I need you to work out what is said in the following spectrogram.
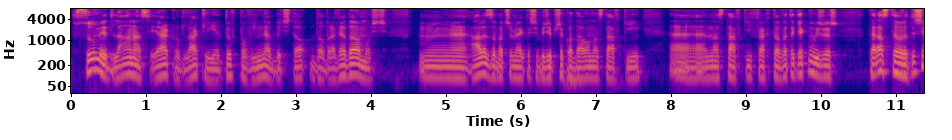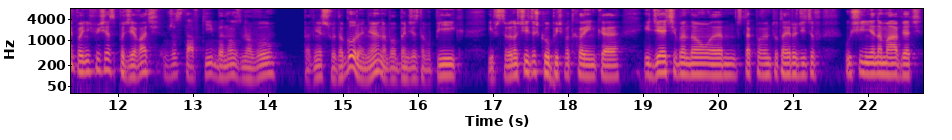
w sumie dla nas, jako dla klientów, powinna być to dobra wiadomość. Mm, ale zobaczymy, jak to się będzie przekładało na stawki, e, na stawki frachtowe. Tak jak mówisz, wiesz, teraz teoretycznie powinniśmy się spodziewać, że stawki będą znowu pewnie szły do góry, nie? No bo będzie znowu pik i wszyscy będą chcieli coś kupić pod choinkę i dzieci będą, że tak powiem, tutaj rodziców usilnie namawiać,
